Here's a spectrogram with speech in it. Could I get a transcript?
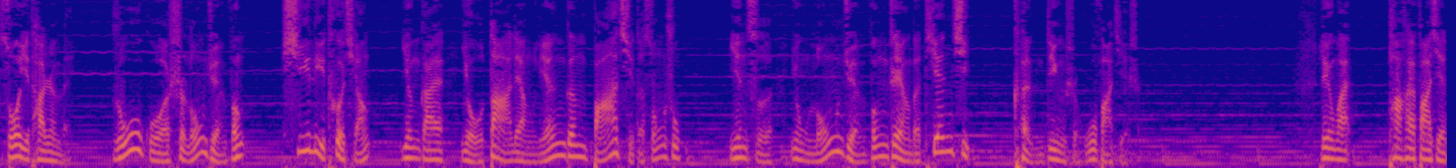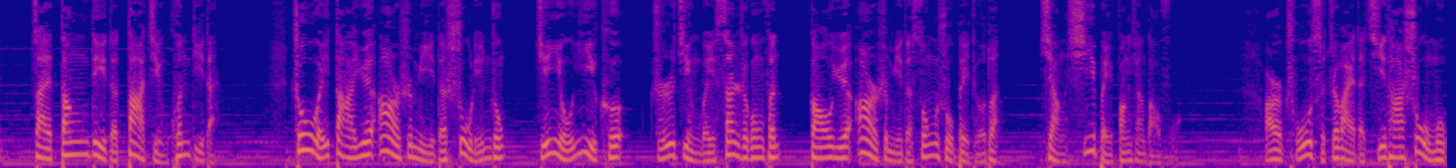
所以他认为，如果是龙卷风。吸力特强，应该有大量连根拔起的松树，因此用龙卷风这样的天气，肯定是无法解释。另外，他还发现，在当地的大井昆地带，周围大约二十米的树林中，仅有一棵直径为三十公分、高约二十米的松树被折断，向西北方向倒伏，而除此之外的其他树木，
